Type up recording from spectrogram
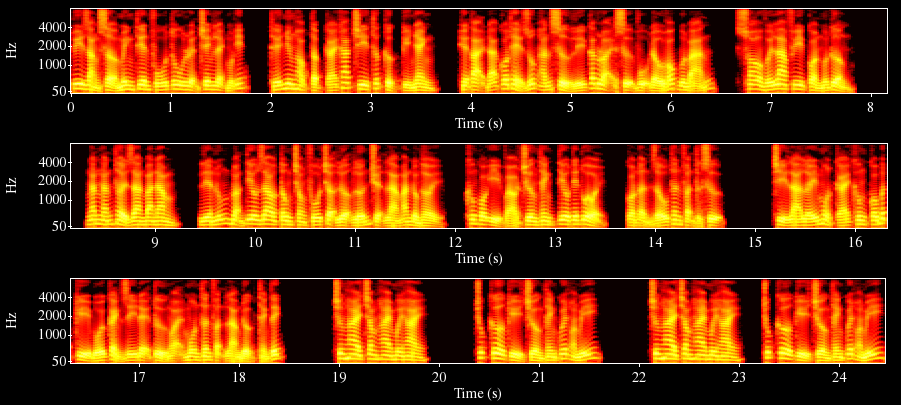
Tuy rằng sở minh thiên phú tu luyện t r ê n lệch một ít, thế nhưng học tập cái khác tri thức cực kỳ nhanh, hiện tại đã có thể giúp hắn xử lý các loại sự vụ đầu góc buôn bán, so với la phi còn muốn tưởng. Ngăn ngắn thời gian ba năm, liền lũng đoạn tiêu giao tông trong phố chợ lượng lớn chuyện làm ăn đồng thời, không có ỷ vào trương thanh tiêu tên tuổi, còn ẩn giấu thân phận thực sự. Chỉ là lấy một cái không có bất kỳ bối cảnh gì đệ tử ngoại môn thân phận làm được thành tích. Chương hai trăm hai mươi hai. Trúc cơ kỳ trường thanh quyết hoàn mỹ chương hai trăm hai mươi hai trúc cơ kỳ trường thanh quyết hoàn mỹ.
